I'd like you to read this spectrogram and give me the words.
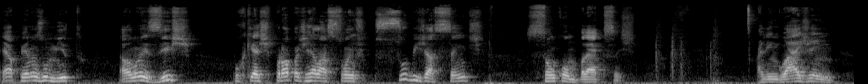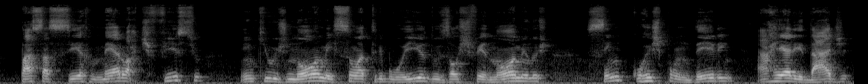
é apenas um mito. Ela não existe porque as próprias relações subjacentes são complexas. A linguagem passa a ser mero artifício em que os nomes são atribuídos aos fenômenos sem corresponderem à realidade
